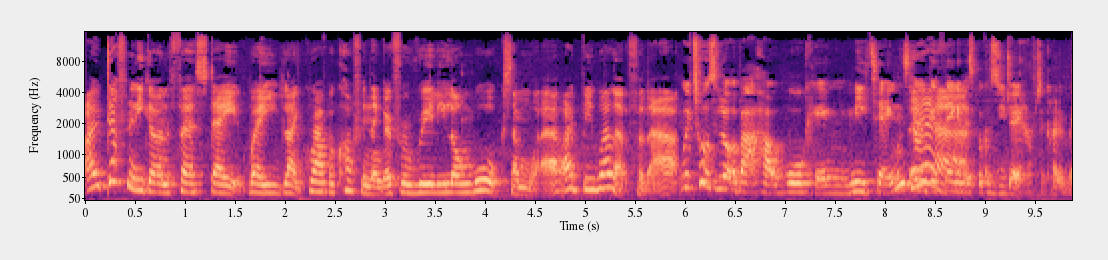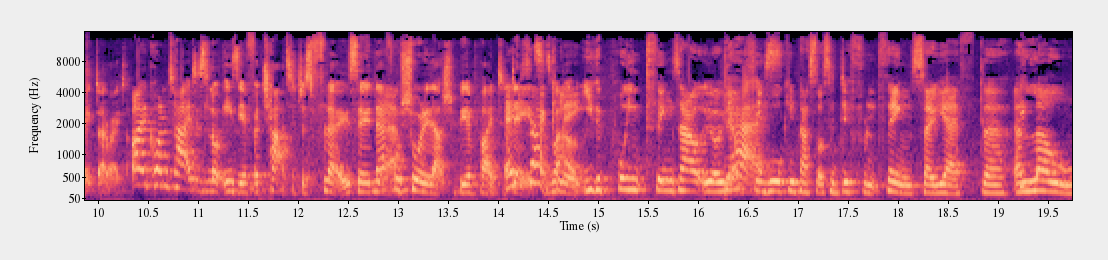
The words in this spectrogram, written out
I would definitely go on a first date where you like grab a coffee and then go for a really long walk somewhere. I'd be well up for that. We talked a lot about how walking meetings are a good thing, and it's because you don't have to kind of make direct eye contact. It's a lot easier for chat to just flow. So therefore, Yeah. surely that should be applied to dates as Exactly. well. You could point things out. Oh, You're Yes. obviously walking past lots of different things. So yeah, if the a lull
